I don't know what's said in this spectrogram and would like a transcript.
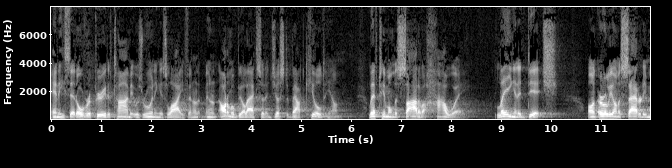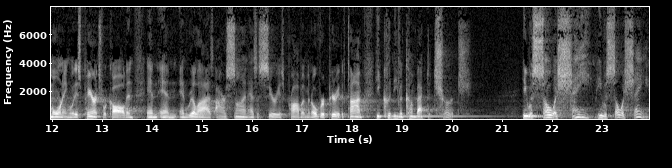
And he said over a period of time it was ruining his life. And an, automobile accident just about killed him, left him on the side of a highway, laying in a ditch on early on a Saturday morning when his parents were called and, and, and, and realized our son has a serious problem. And over a period of time, he couldn't even come back to church. He was so ashamed. He was so ashamed.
